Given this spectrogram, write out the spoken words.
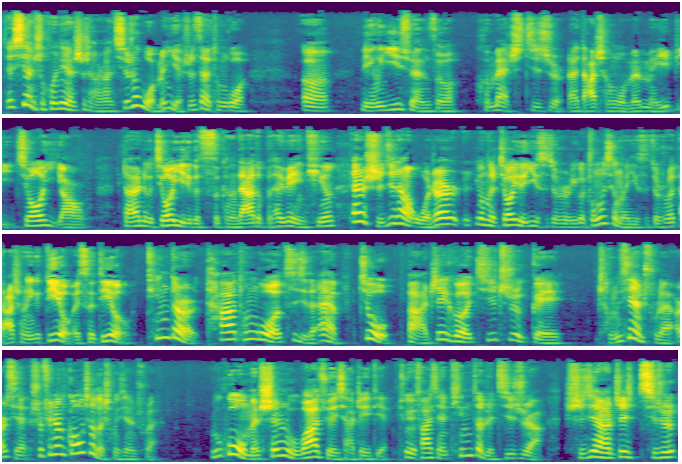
在现实婚恋市场上，其实我们也是在通过，呃，零一选择和 match 机制来达成我们每一笔交易啊。当然，这个交易这个词可能大家都不太愿意听，但是实际上我这儿用的交易的意思就是一个中性的意思，就是说达成了一个 deal，it's a deal。Tinder 它通过自己的 app 就把这个机制给呈现出来，而且是非常高效的呈现出来。如果我们深入挖掘一下这一点，就会发现 Tinder 的机制啊，实际上这其实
